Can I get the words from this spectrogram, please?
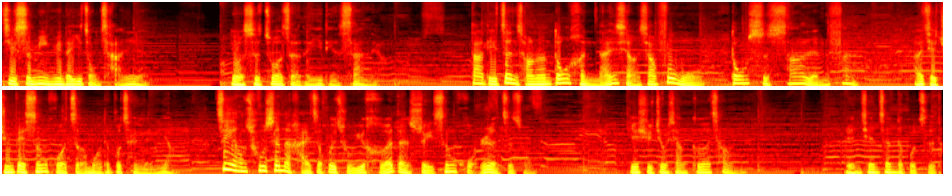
既是命运的一种残忍，又是作者的一点善良。大抵正常人都很难想象，父母都是杀人犯，而且均被生活折磨得不成人样。这样出生的孩子会处于何等水深火热之中？也许就像歌唱的，人间真的不知道。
